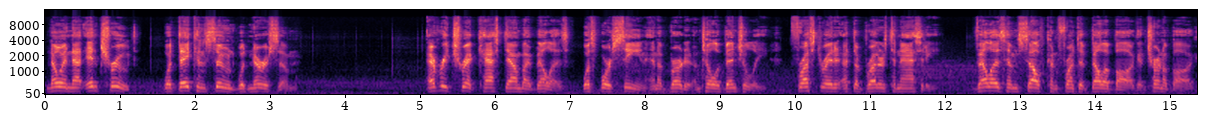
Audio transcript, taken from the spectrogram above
knowing that in truth, what they consumed would nourish them. Every trick cast down by Veles was foreseen and averted until eventually, frustrated at the brothers' tenacity, Veles himself confronted Belobog and Chernobog.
